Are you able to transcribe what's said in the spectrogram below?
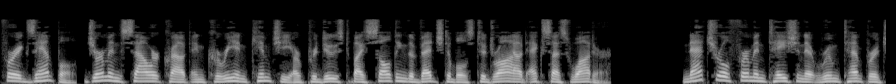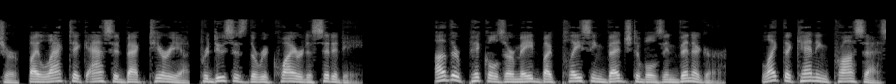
For example, German sauerkraut and Korean kimchi are produced by salting the vegetables to draw out excess water. Natural fermentation at room temperature, by lactic acid bacteria, produces the required acidity. Other pickles are made by placing vegetables in vinegar. Like the canning process,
